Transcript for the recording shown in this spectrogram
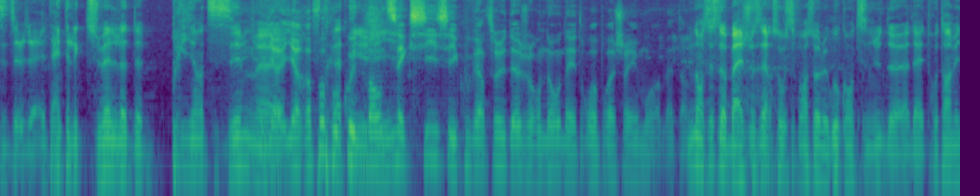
de- d'intellectuels là, de brillantissime. Il n'y aura pas beaucoup de monde sexy, ces couvertures de journaux dans les trois prochains mois. Non, c'est ça. Ben, je veux dire, sauf si François Legault continue de- d'être autant. Ça,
